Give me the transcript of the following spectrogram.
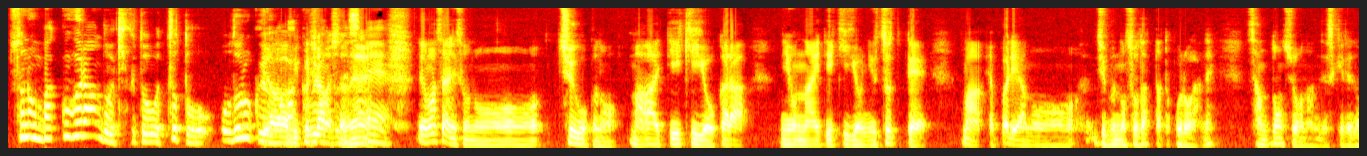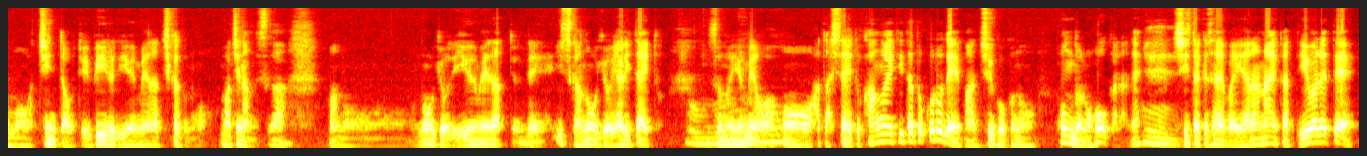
そのバックグラウンドを聞くと、ちょっと驚くようなバックグラウンドですびっくりね。で、まさにその、中国の、まあ、IT 企業から日本の IT 企業に移って、まあ、やっぱりあの、自分の育ったところがね、山東省なんですけれども、チンタオというビールで有名な近くの町なんですが、あの、農業で有名だっていうんで、いつか農業をやりたいと、その夢をお果たしたいと考えていたところで、まあ、中国の本土の方からね、ええ椎茸栽培やらないかって言われて、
